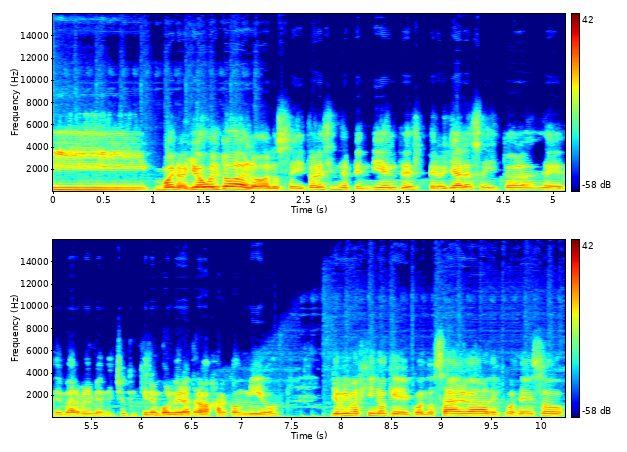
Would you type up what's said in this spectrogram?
Y bueno, yo he vuelto a, los editores independientes, pero ya las editoras de, Marvel me han dicho que quieren volver a trabajar conmigo. Yo me imagino que cuando salga, después de eso,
